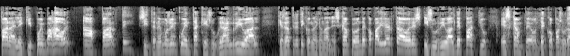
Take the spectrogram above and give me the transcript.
para el equipo embajador. Aparte, si tenemos en cuenta que su gran rival, que es Atlético Nacional, es campeón de Copa Libertadores y su rival de patio es campeón de Copa Suramericana.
